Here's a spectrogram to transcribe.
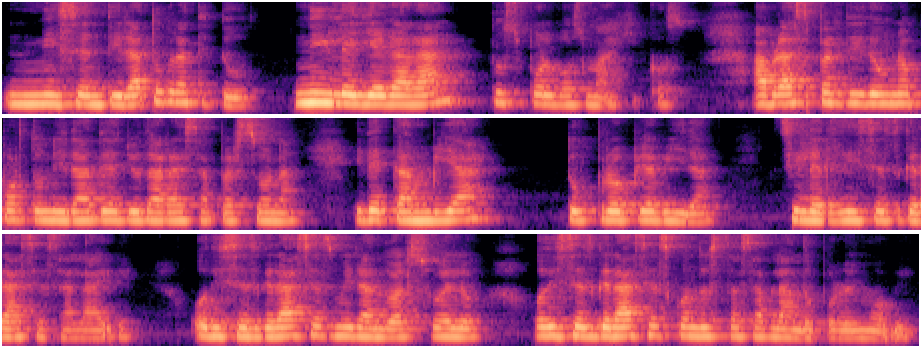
ni sentirá tu gratitud, ni le llegarán tus polvos mágicos. Habrás perdido una oportunidad de ayudar a esa persona y de cambiar tu propia vida si le dices gracias al aire, o dices gracias mirando al suelo, o dices gracias cuando estás hablando por el móvil,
